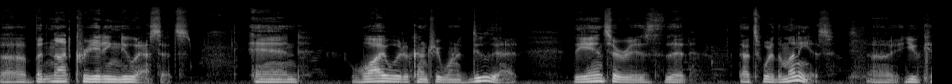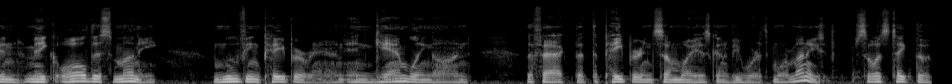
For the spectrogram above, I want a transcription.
uh, but not creating new assets. And why would a country want to do that? The answer is that that's where the money is. Uh, you can make all this money moving paper around and gambling on the fact that the paper in some way is going to be worth more money. So let's take the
